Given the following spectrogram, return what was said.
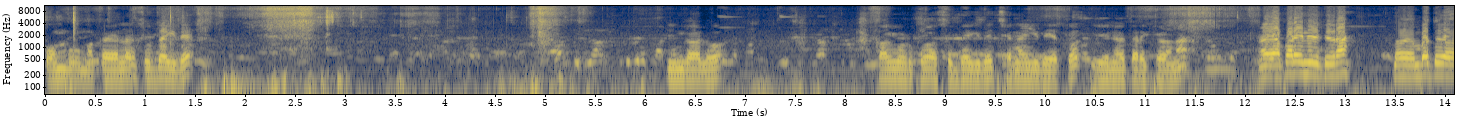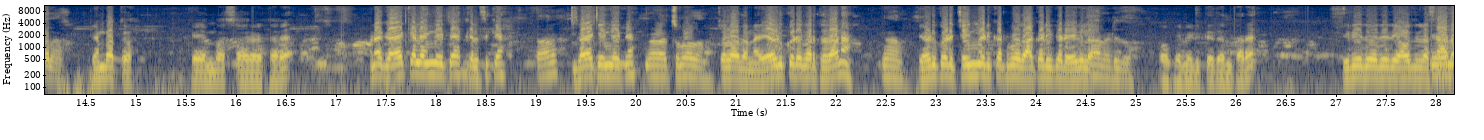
ಕೊಂಬು ಮಕ ಎಲ್ಲ ಶುದ್ಧಾಗಿದೆ ಹಿಂಗಾಲು ಕೂಡ ಶುದ್ಧಾಗಿದೆ ಚೆನ್ನಾಗಿದೆ ಎತ್ತು. ಏನು ಹೇಳ್ತಾರೆ ಕೇಳೋಣ. ಅಣ್ಣ ವ್ಯಾಪಾರ ಏನು ಹೇಳ್ತಿದ್ರಾ ನಾವು ಎಂಬತ್ತು ಅಣ್ಣ. ಎಂಬತ್ತು. ಓಕೆ ಎಂಬತ್ತು ಸಾವಿರ ಹೇಳ್ತಾರೆ. ಅಣ್ಣ ಗಾಯಕ್ಕೆಲ್ಲ ಹೆಂಗೈತೆ ಕೆಲಸಕ್ಕೆ? ಹಾಂ ಗಾಯಕ್ಕೆ ಹೆಂಗೈತೆ? ಚಲೋ ಅದಣ್ಣ ಚಲೋ ಅದಣ್ಣ ಎರಡು ಕಡೆ ಬರ್ತದ ಅಣ್ಣ? ಹಾಂ. ಎರಡು ಕಡೆ ಚೇಂಜ್ ಮಾಡಿ ಕಟ್ಬೋದು ಆ ಕಡೆ ಈ ಕಡೆ ಹೇಗಿಲ್ಲ? ಹಾಂ ನಡೀತು ಓಕೆ ನಡೀತೈತೆ ಅಂತಾರೆ. ಹಿರಿಯದು ಓದಿದ್ದು ಯಾವುದಿಲ್ಲ ಸಾಲ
